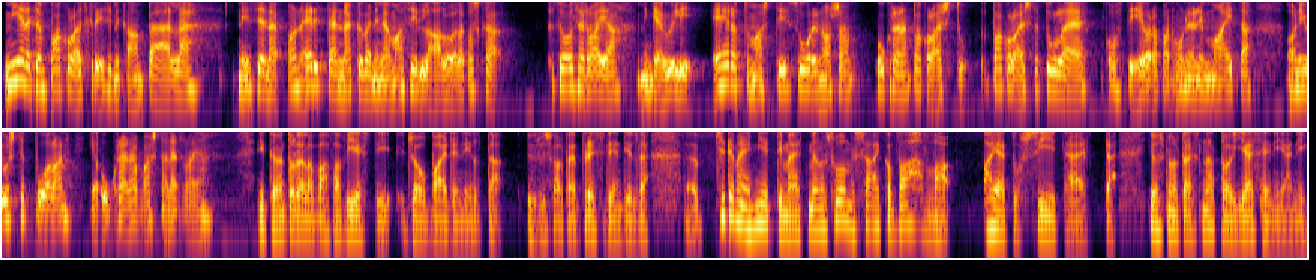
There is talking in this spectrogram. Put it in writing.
mieletön pakolaiskriisi, mikä on päällä. Niin siellä on erittäin näkyvä nimenomaan sillä alueella, koska se on se raja, minkä yli ehdottomasti suurin osa Ukrainan pakolaisista, tulee kohti Euroopan unionin maita, on just se Puolan ja Ukrainan vastainen raja. Niin on todella vahva viesti Joe Bidenilta, Yhdysvaltain presidentiltä. Sitä mä en miettimään, että meillä on Suomessa aika vahva ajatus siitä, että jos me oltaisiin Naton jäseniä, niin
